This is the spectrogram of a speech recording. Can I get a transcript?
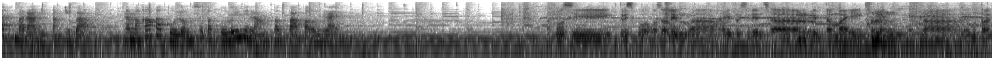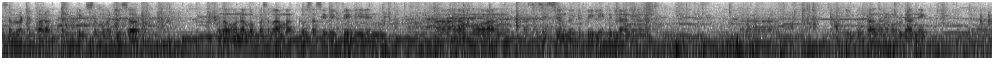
at marami pang iba na makakatulong sa patuloy nilang pagpapaunlad. Ako si Crispo ako Salim, uh, ay president sa Rotip Tamay na namutang sa Lord Parak Complex sa mga resort. Unang-una magpasalamat ko sa CDP din uh, nga mo ang asosasyon na ipili nila nga uh, ibutang ang organic uh,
